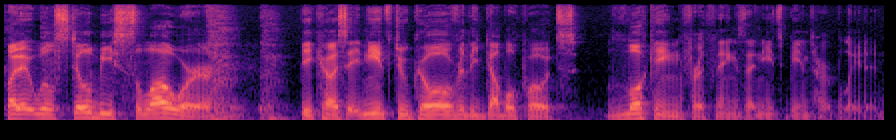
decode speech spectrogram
but it will still be slower because it needs to go over the double quotes looking for things that need to be interpolated.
